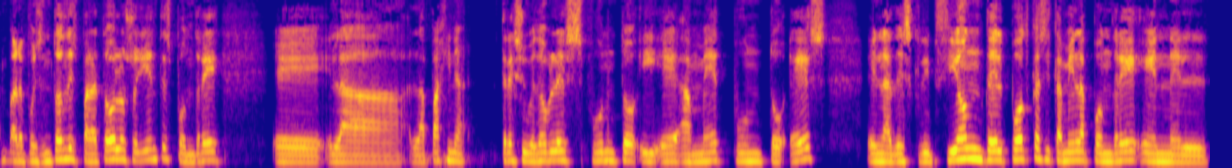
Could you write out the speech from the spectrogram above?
Vale, pues entonces para todos los oyentes pondré la, la, página www.ieamed.es en la descripción del podcast y también la pondré en el,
